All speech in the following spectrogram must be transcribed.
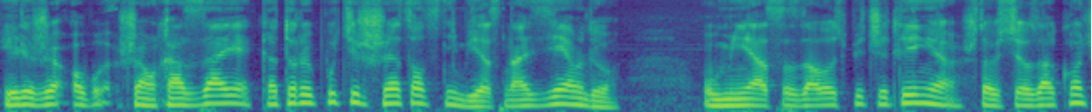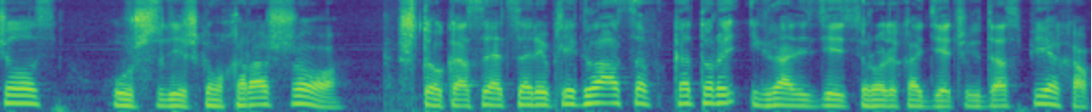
или же об Шамхазае, который путешествовал с небес на Землю. У меня создалось впечатление, что все закончилось уж слишком хорошо. Что касается реплигласов, которые играли здесь роль ходячих доспехов,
